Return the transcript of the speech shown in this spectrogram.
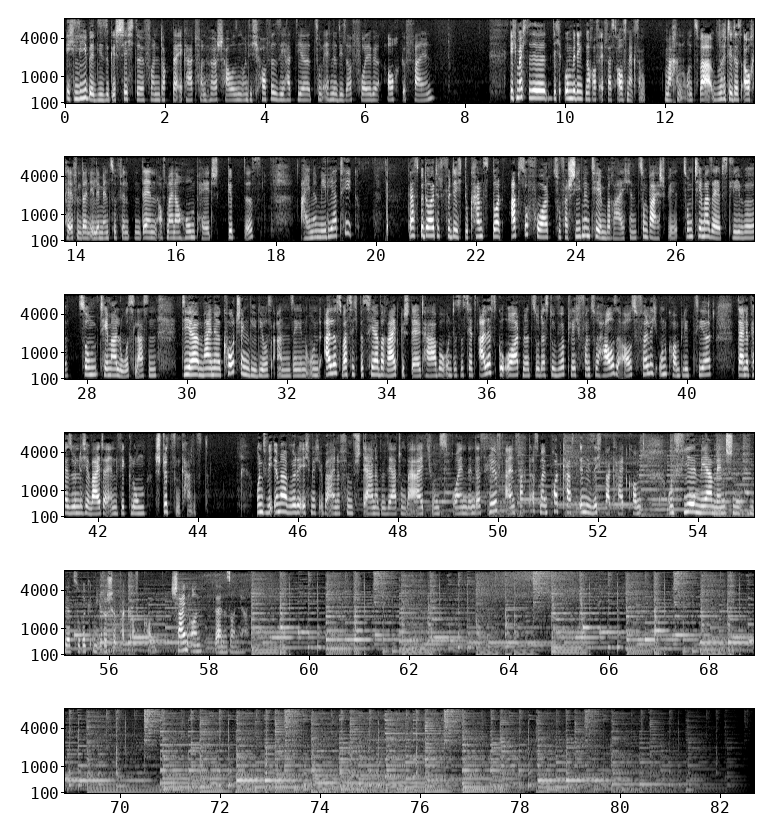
Ich liebe diese Geschichte von Dr. Eckhard von Hirschhausen und ich hoffe, sie hat dir zum Ende dieser Folge auch gefallen. Ich möchte dich unbedingt noch auf etwas aufmerksam machen und zwar wird dir das auch helfen, dein Element zu finden, denn auf meiner Homepage gibt es eine Mediathek. Das bedeutet für dich, du kannst dort ab sofort zu verschiedenen Themenbereichen, zum Beispiel zum Thema Selbstliebe, zum Thema Loslassen, dir meine Coaching-Videos ansehen und alles, was ich bisher bereitgestellt habe. Und es ist jetzt alles geordnet, so dass du wirklich von zu Hause aus völlig unkompliziert deine persönliche Weiterentwicklung stützen kannst. Und wie immer würde ich mich über eine 5-Sterne-Bewertung bei iTunes freuen, denn das hilft einfach, dass mein Podcast in die Sichtbarkeit kommt und viel mehr Menschen wieder zurück in ihre Schöpferkraft kommen. Shine on, deine Sonja.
